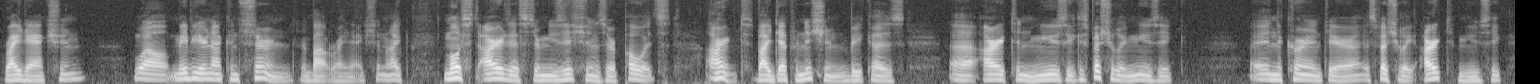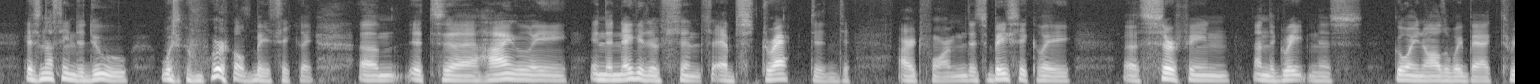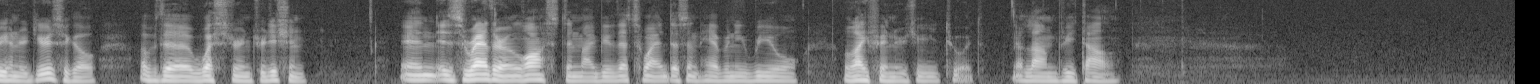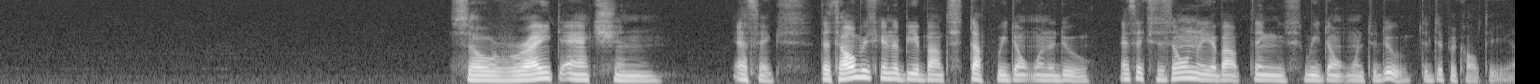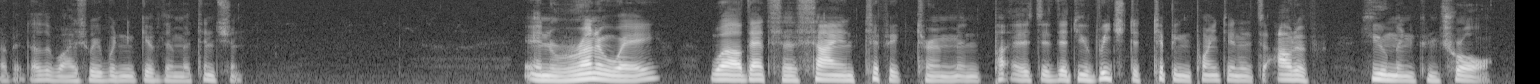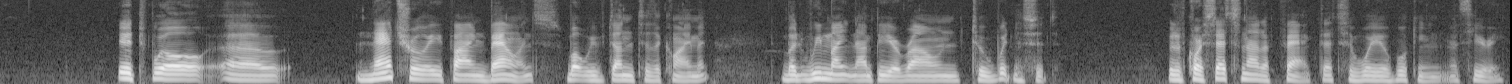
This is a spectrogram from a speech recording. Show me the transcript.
Right action. Well, maybe you're not concerned about right action. Like most artists or musicians or poets aren't by definition because uh, art and music, especially music in the current era, especially art music, has nothing to do with the world basically. Um, it's uh, highly in the negative sense, abstracted art form that's basically uh, surfing on the greatness going all the way back 300 years ago of the Western tradition and is rather lost in my view. That's why it doesn't have any real life energy to it, elan vital. So, right action ethics, that's always going to be about stuff we don't want to do. Ethics is only about things we don't want to do, the difficulty of it. Otherwise, we wouldn't give them attention. And runaway, well, that's a scientific term, and that you've reached a tipping point and it's out of human control. It will uh, naturally find balance, what we've done to the climate, but we might not be around to witness it. But of course, that's not a fact, that's a way of looking, a theory.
